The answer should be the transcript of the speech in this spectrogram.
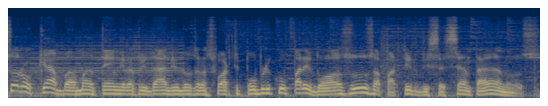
Sorocaba mantém gratuidade no transporte público para idosos a partir de 60 anos.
